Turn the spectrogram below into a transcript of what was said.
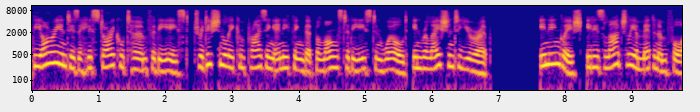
The Orient is a historical term for the East, traditionally comprising anything that belongs to the Eastern world, in relation to Europe. In English, it is largely a metonym for,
